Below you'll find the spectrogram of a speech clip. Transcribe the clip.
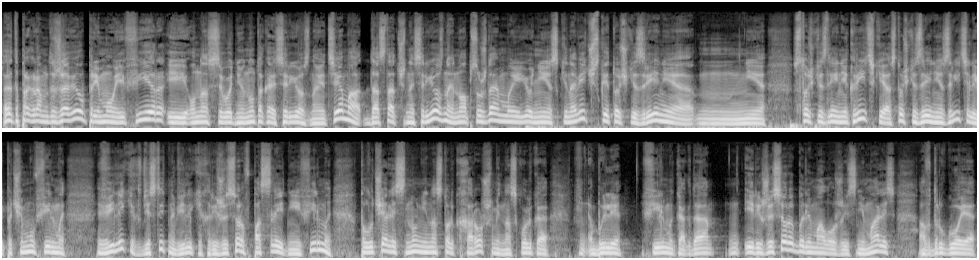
Это программа «Дежавю», прямой эфир, и у нас сегодня, ну, такая серьезная тема, достаточно серьезная, но обсуждаем мы ее не с киноведческой точки зрения, не с точки зрения критики, а с точки зрения зрителей, почему фильмы великих, действительно великих режиссеров, последние фильмы получались, ну, не настолько хорошими, насколько были фильмы, когда и режиссеры были моложе и снимались а в другое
